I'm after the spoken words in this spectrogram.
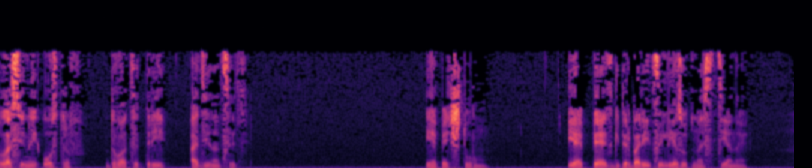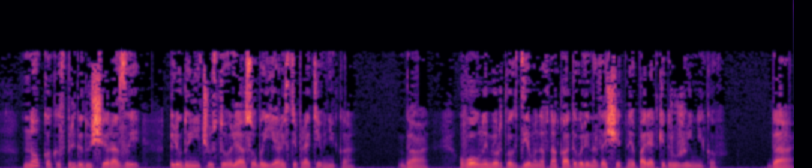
Лосиный остров. 23.11. И опять штурм. И опять гиперборейцы лезут на стены. Но, как и в предыдущие разы, люди не чувствовали особой ярости противника. Да, волны мертвых демонов накатывали на защитные порядки дружинников. Да,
